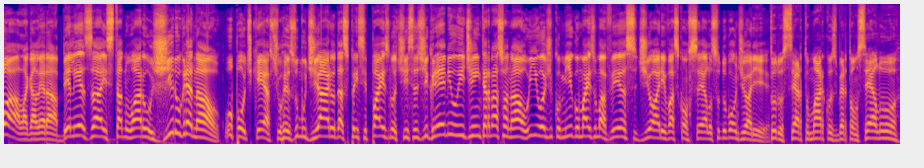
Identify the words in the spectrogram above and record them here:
Fala galera, beleza? Está no ar o Giro Grenal, o podcast, o resumo diário das principais notícias de Grêmio e de Internacional. E hoje comigo mais uma vez, Diori Vasconcelos. Tudo bom, Diori? Tudo certo, Marcos Bertoncello.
